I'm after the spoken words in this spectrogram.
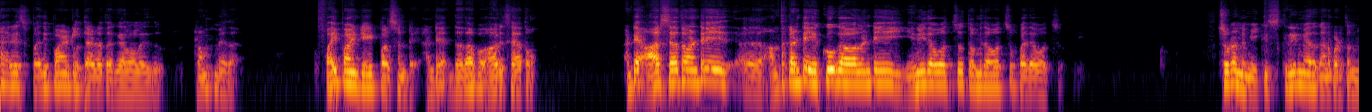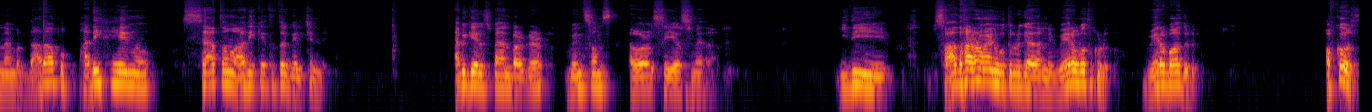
హ్యారిస్ పది పాయింట్ల తేడాతో గెలవలేదు ట్రంప్ మీద. 5.8% అంటే దాదాపు ఆరు శాతం అంటే ఆరు శాతం అంటే అంతకంటే ఎక్కువ కావాలంటే ఎనిమిది అవ్వచ్చు, తొమ్మిది అవ్వచ్చు, పది అవ్వచ్చు. చూడండి మీకు స్క్రీన్ మీద కనపడుతున్న నెంబర్ దాదాపు 15% ఆధిక్యతతో గెలిచింది. Abigail Spanberger, Winsome Earle Sears మీద. ఇది సాధారణమైన ఉతుడు కాదండి. వీర ఉతుకుడు. వీరబాదుడు. Of course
